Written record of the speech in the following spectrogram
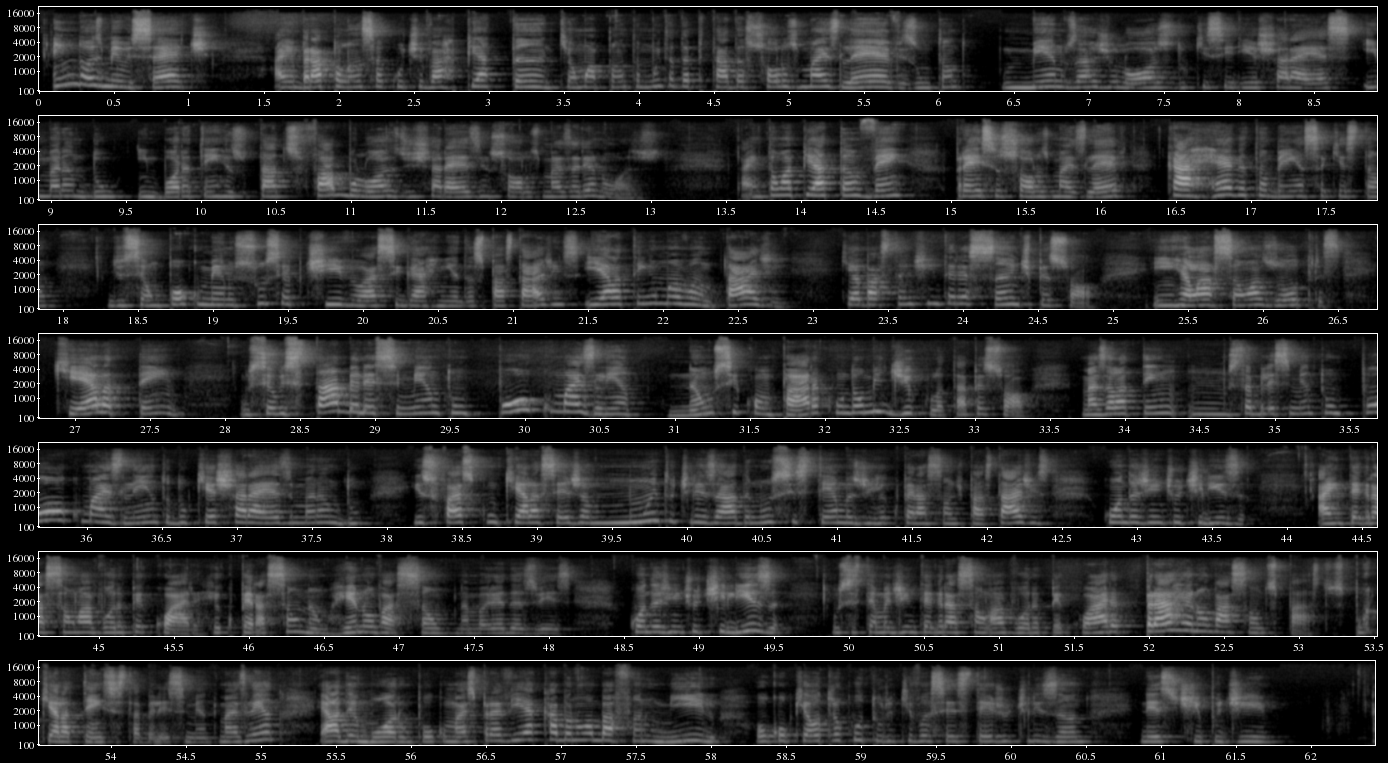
Em 2007, a Embrapa lança cultivar Piatã, que é uma planta muito adaptada a solos mais leves, um tanto menos argilosos do que seria charaés e marandu, embora tenha resultados fabulosos de charaés em solos mais arenosos. Tá? Então a Piatã vem para esses solos mais leves, carrega também essa questão de ser um pouco menos susceptível à cigarrinha das pastagens e ela tem uma vantagem que é bastante interessante, pessoal, em relação às outras, que ela tem o seu estabelecimento um pouco mais lento. Não se compara com umidícula, tá, pessoal? Mas ela tem um estabelecimento um pouco mais lento do que a charaés e marandu. Isso faz com que ela seja muito utilizada nos sistemas de recuperação de pastagens quando a gente utiliza a integração lavoura-pecuária. Recuperação não, renovação, na maioria das vezes. Quando a gente utiliza o sistema de integração lavoura-pecuária para a renovação dos pastos, porque ela tem esse estabelecimento mais lento, ela demora um pouco mais para vir e acaba não abafando milho ou qualquer outra cultura que você esteja utilizando nesse tipo de,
